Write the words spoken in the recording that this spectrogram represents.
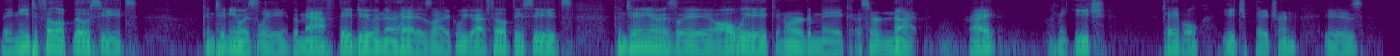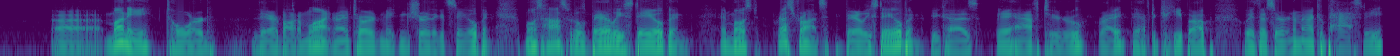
They need to fill up those seats continuously. The math they do in their head is like, we got to fill up these seats continuously all week in order to make a certain nut, right? I mean, each table, each patron is uh, money toward their bottom line, right? Toward making sure they could stay open. Most hospitals barely stay open, and most restaurants barely stay open because they have to, right? They have to keep up with a certain amount of capacity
